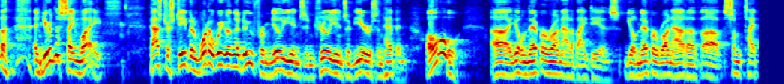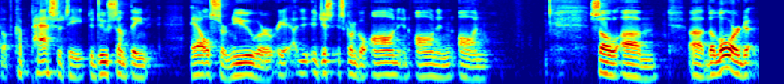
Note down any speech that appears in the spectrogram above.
and you're the same way. Pastor Stephen, what are we going to do for millions and trillions of years in heaven? Oh, uh, you'll never run out of ideas. You'll never run out of uh, some type of capacity to do something else or new, or it just it's going to go on and on and on. So um, uh, the Lord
